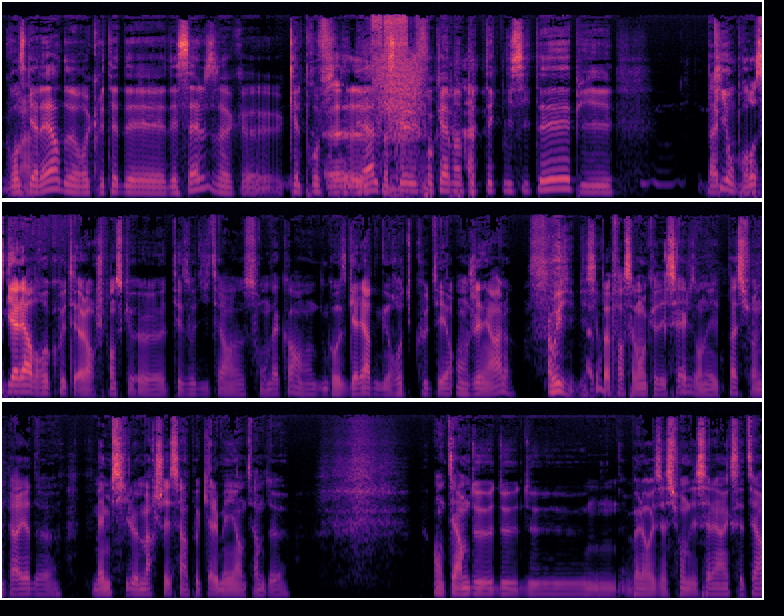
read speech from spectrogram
grosse galère de recruter des, des sales Quel profil idéal Parce qu'il faut quand même un peu de technicité. Puis bah, qui grosse galère de recruter. Alors, je pense que tes auditeurs sont d'accord. Hein, grosse galère de recruter en général. Ah oui, bien sûr. Pas forcément que des sales. On n'est pas sur une période, même si le marché s'est un peu calmé en termes de, en termes de, de, mmh, valorisation des salaires, etc.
